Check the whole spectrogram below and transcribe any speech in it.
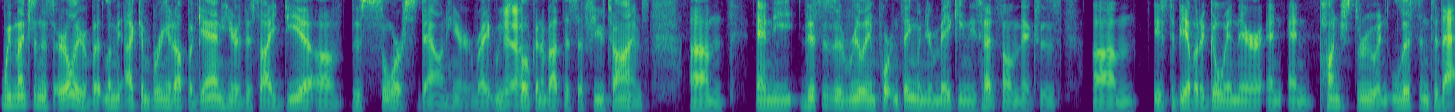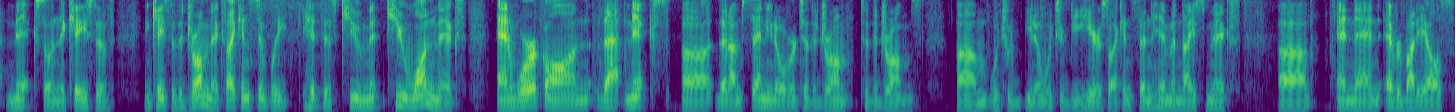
we mentioned this earlier, but let me, I can bring it up again here. This idea of the source down here, right? We've Yeah. spoken about this a few times. Um, and the this is a really important thing when you're making these headphone mixes um, is to be able to go in there and and punch through and listen to that mix. So in the case of in case of the drum mix, I can simply hit this Q Q1 mix and work on that mix uh, that I'm sending over to the drum to the drums, um, which would you know which would be here. So I can send him a nice mix, uh, and then everybody else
